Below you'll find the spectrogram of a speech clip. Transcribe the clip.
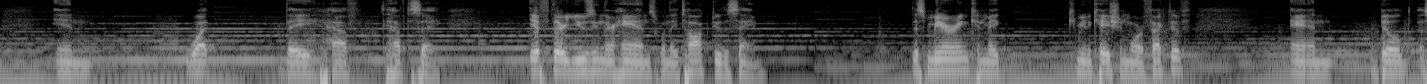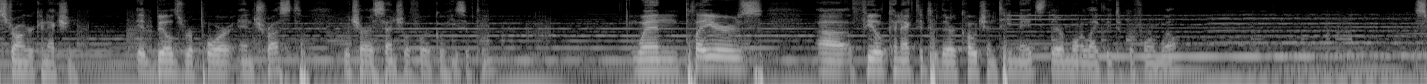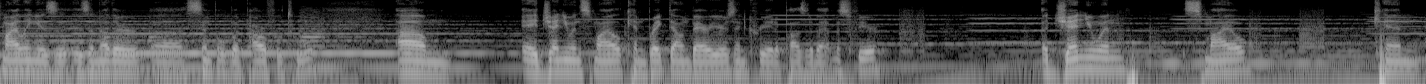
in what they have to have to say. If they're using their hands when they talk, do the same. This mirroring can make communication more effective and build a stronger connection. It builds rapport and trust, which are essential for a cohesive team. When players uh, feel connected to their coach and teammates, they're more likely to perform well. Smiling is, is another uh, simple but powerful tool. Um, a genuine smile can break down barriers and create a positive atmosphere. A genuine smile can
